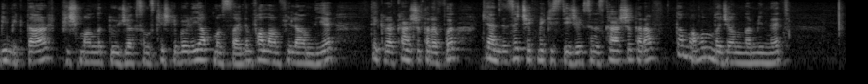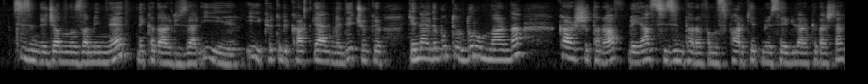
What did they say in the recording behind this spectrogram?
bir miktar pişmanlık duyacaksınız. Keşke böyle yapmasaydım falan filan diye. Tekrar karşı tarafı kendinize çekmek isteyeceksiniz. Karşı taraf tamam onun da canına minnet sizin de canınıza minnet. Ne kadar güzel. İyi iyi. Kötü bir kart gelmedi. Çünkü genelde bu tür durumlarda karşı taraf veya sizin tarafınız fark etmiyor sevgili arkadaşlar.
